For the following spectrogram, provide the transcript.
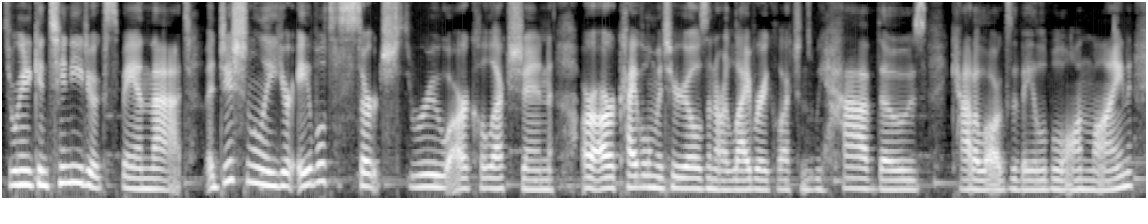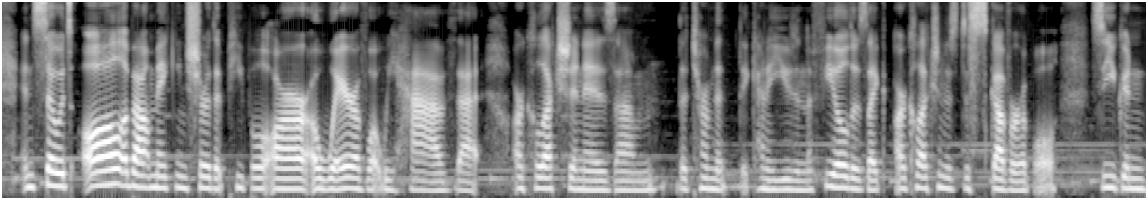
So we're going to continue to expand that. Additionally, you're able to search through our collection, our archival materials, and our library collections. We have those catalogs available online. And so it's all about making sure that people are aware of what we have, that our collection collection is um, the term that they kind of use in the field is like our collection is discoverable. So you can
